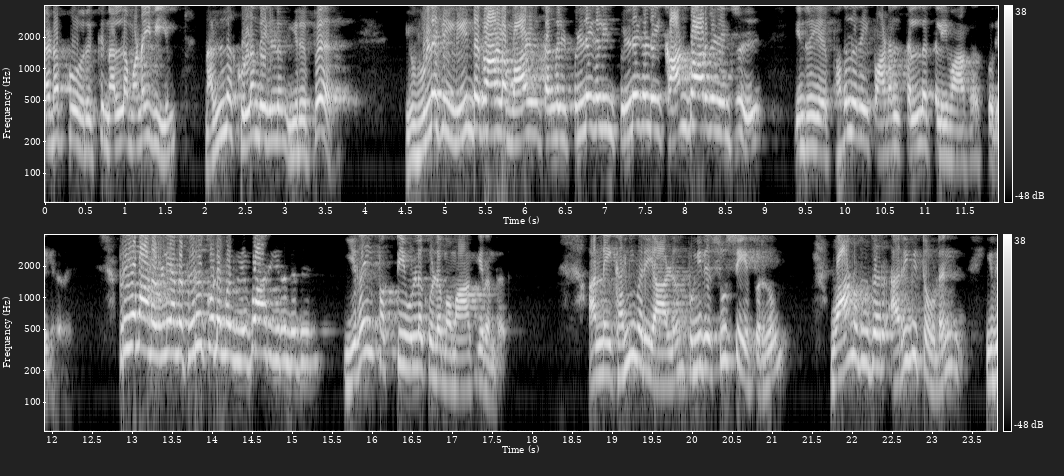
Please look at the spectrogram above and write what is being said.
நடப்போருக்கு நல்ல மனைவியும் நல்ல குழந்தைகளும் இருப்பர். இவ்வுலகில் நீண்ட காலம் வாழ் தங்கள் பிள்ளைகளின் பிள்ளைகளை காண்பார்கள் என்று இன்றைய பதலுரை பாடல் தெல்ல தெளிவாக கூறுகிறது. பிரியமானவர்களே அந்த திருக்குடும்பம் எவ்வாறு இருந்தது? இறை பக்தி உள்ள குடும்பமாக இருந்தது. அன்னை கன்னிமரியாலும் புனித சூசிய பெருகும் வானதுதர் அறிவித்தவுடன் இது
